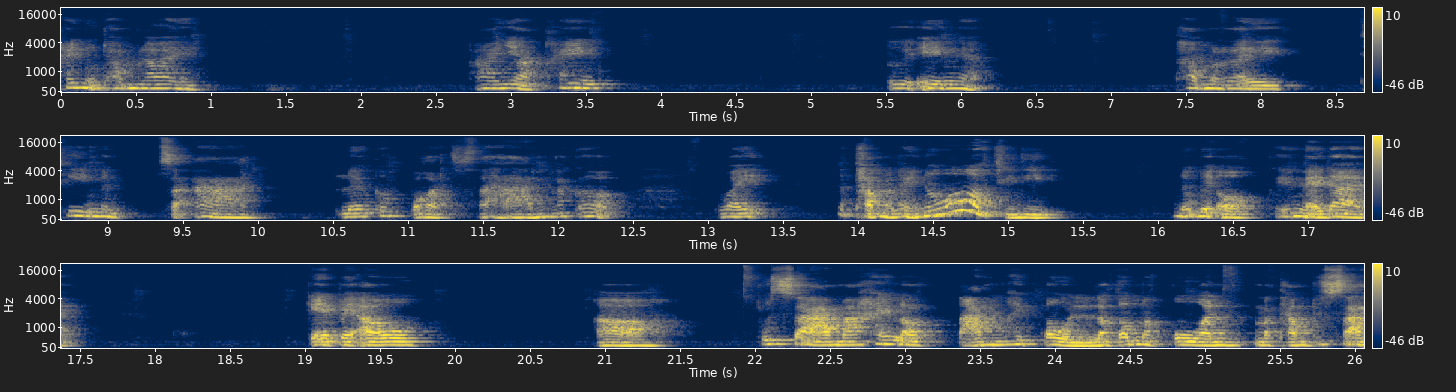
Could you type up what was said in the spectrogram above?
ให้หนูทำอะไรอาอยากให้ ตัวเองเนี่ยทำอะไรที่มันสะอาด แล้วก็ปลอดสารแล้วก็ไว้จะทำอะไรเนาะทีดีนึกไม่ออกยังไงได้ แกไปเอา พุทรามาให้เราตำให้ป่นแล้วก็มากวนมาทำพุทรา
